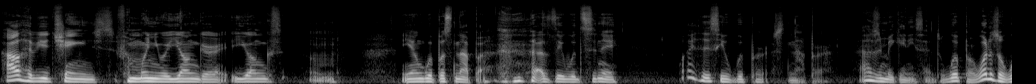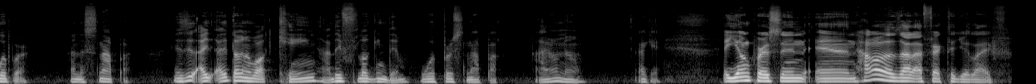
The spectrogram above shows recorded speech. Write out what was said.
How have you changed from when you were younger, young, um, young whippersnapper, as they would say? Why do they say whippersnapper? That doesn't make any sense. Whipper. What is a whipper and a snapper? Is it? I, I talking about cane? Are they flogging them? Whippersnapper. I don't know. Okay, a young person, and how has that affected your life?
